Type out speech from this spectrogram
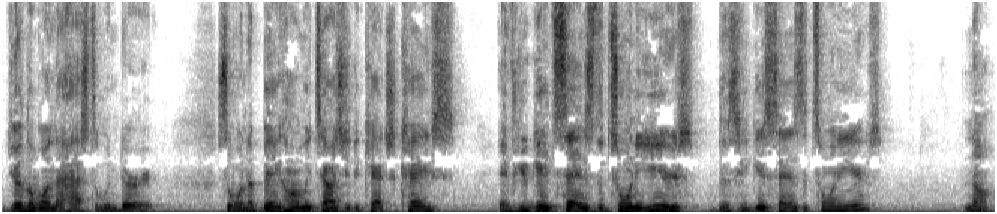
you're the one that has to endure it. So when a big homie tells you to catch a case, if you get sentenced to 20 years, does he get sentenced to 20 years? No.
